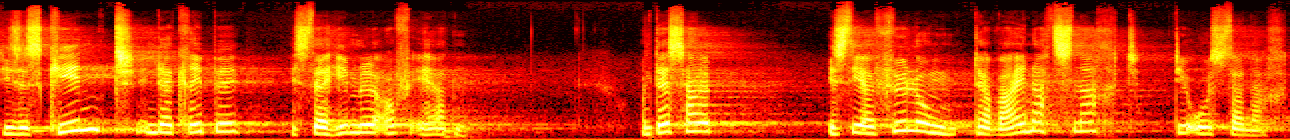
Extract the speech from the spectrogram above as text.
Dieses Kind in der Krippe ist der Himmel auf Erden. Und deshalb ist die Erfüllung der Weihnachtsnacht die Osternacht.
